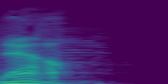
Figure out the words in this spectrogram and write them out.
now.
